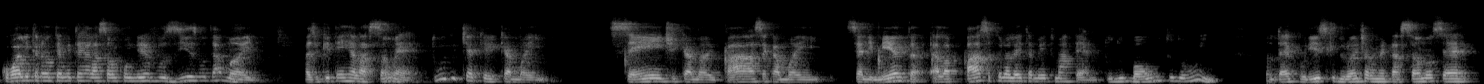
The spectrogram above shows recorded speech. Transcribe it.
cólica não tem muita relação com o nervosismo da mãe. Mas o que tem relação é tudo que a, que a mãe sente, que a mãe passa, que a mãe se alimenta, ela passa pelo aleitamento materno, tudo bom e tudo ruim. Então é por isso que durante a amamentação não se é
